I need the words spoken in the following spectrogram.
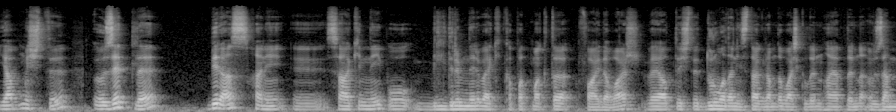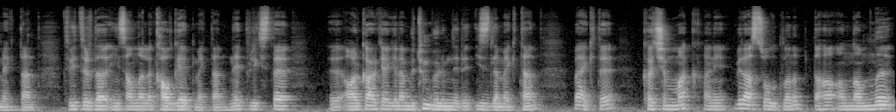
yapmıştı. Özetle biraz hani e, sakinleyip o bildirimleri belki kapatmakta fayda var. Veyahut da işte durmadan Instagram'da başkalarının hayatlarına özenmekten, Twitter'da insanlarla kavga etmekten, Netflix'te e, arka arkaya gelen bütün bölümleri izlemekten belki de kaçınmak hani biraz soluklanıp daha anlamlı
